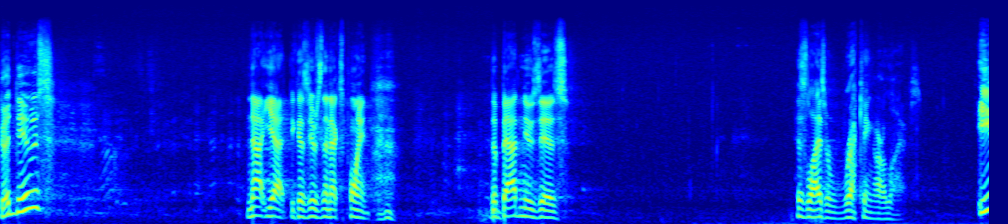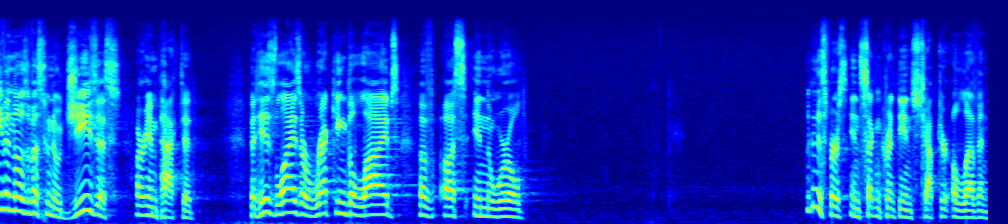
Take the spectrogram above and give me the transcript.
good news? Not yet, because here's the next point. the bad news is his lies are wrecking our lives. Even those of us who know Jesus are impacted, but his lies are wrecking the lives of us in the world. Look at this verse in 2 Corinthians chapter 11.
